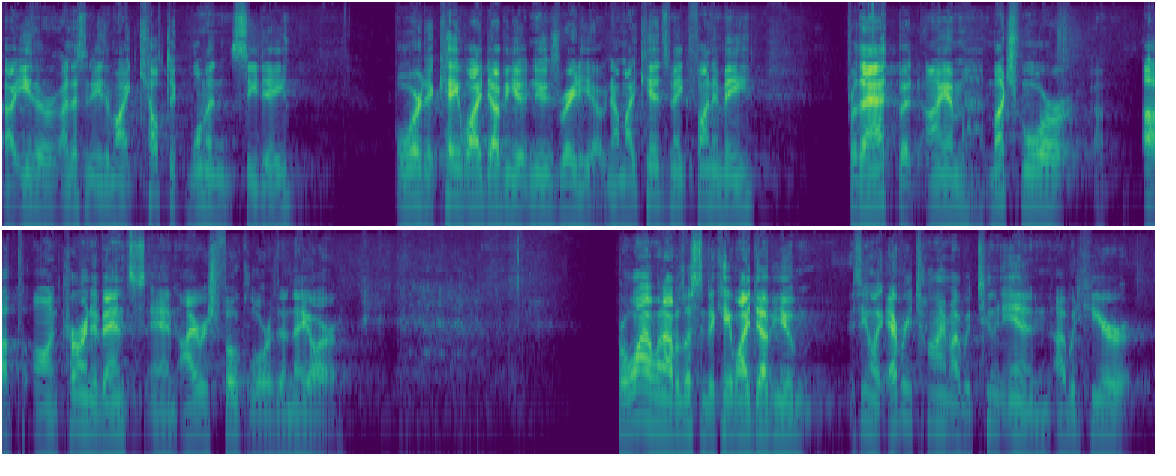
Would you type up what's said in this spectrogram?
Uh, either I listen to either my Celtic Woman CD or to KYW News Radio. Now, my kids make fun of me for that, but I am much more uh, up on current events and Irish folklore than they are. For a while, when I would listen to KYW, it seemed like every time I would tune in, I would hear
